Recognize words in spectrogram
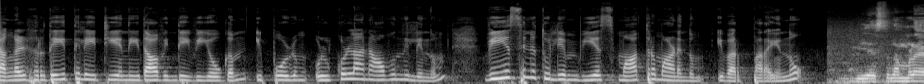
തങ്ങൾ ഹൃദയത്തിലേറ്റിയ നേതാവിന്റെ വിയോഗം ഇപ്പോഴും ഉൾക്കൊള്ളാനാവുന്നില്ലെന്നും വി എസിന് തുല്യം വി എസ് മാത്രമാണെന്നും ഇവർ പറയുന്നു. വി എസ് നമ്മളെ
